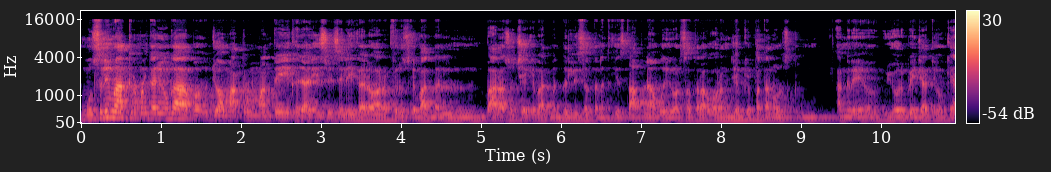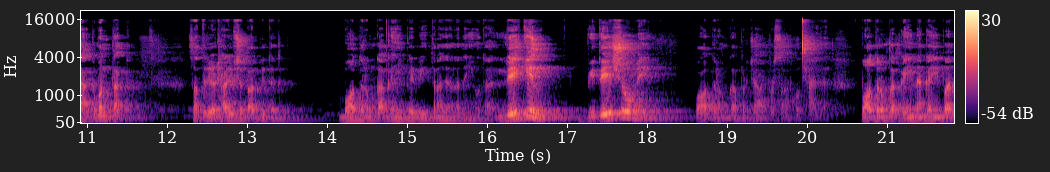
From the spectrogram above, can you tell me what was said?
मुस्लिम आक्रमणकारियों का जो हम आक्रमण मानते हैं एक हज़ार ईस्वी से लेकर और फिर उसके बाद में 1206 के बाद में दिल्ली सल्तनत की स्थापना हो गई और सत्रह औरंगज़ेब के पतन और अंग्रेज़ यूरोपीय जातियों के आगमन तक, सत्रहवीं अठारहवीं शताब्दी तक बौद्ध धर्म का कहीं पे भी इतना ज़्यादा नहीं होता। है लेकिन विदेशों में बौद्ध धर्म का प्रचार प्रसार होता है। बौद्ध धर्म का कहीं ना कहीं पर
